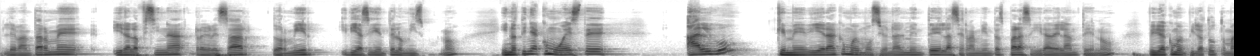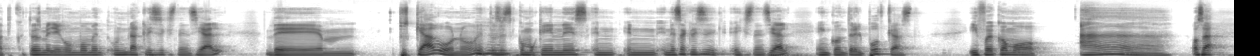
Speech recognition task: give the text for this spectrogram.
levantarme, ir a la oficina, regresar, dormir y día siguiente lo mismo, ¿no? Y no tenía como este algo que me diera como emocionalmente las herramientas para seguir adelante, ¿no? Vivía como en piloto automático. Entonces me llegó un momento, una crisis existencial de, mm, pues, ¿qué hago, no? Ujú. Entonces como que en, es- en, en- en esa crisis existencial encontré el podcast y fue como, ah, o sea,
